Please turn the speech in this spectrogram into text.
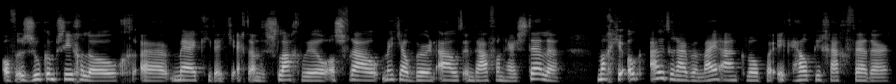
Of zoek een psycholoog. Uh, merk je dat je echt aan de slag wil als vrouw met jouw burn-out en daarvan herstellen mag je ook uiteraard bij mij aankloppen. Ik help je graag verder.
